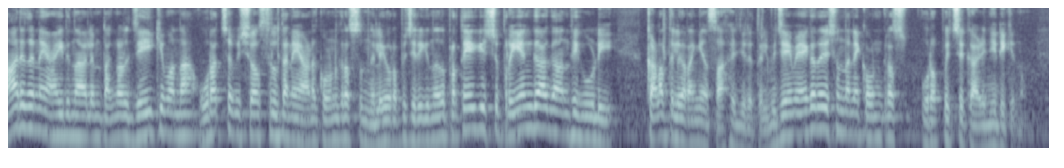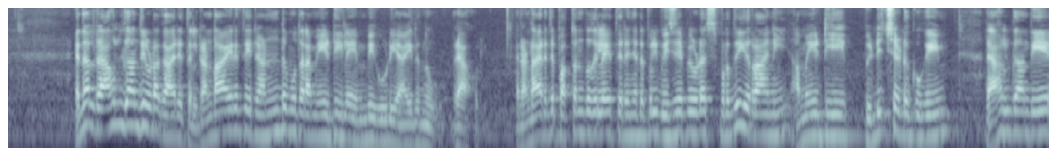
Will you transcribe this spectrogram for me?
ആര് തന്നെ ആയിരുന്നാലും തങ്ങൾ ജയിക്കുമെന്ന ഉറച്ച വിശ്വാസത്തിൽ തന്നെയാണ് കോൺഗ്രസും നിലയുറപ്പിച്ചിരിക്കുന്നത്. പ്രത്യേകിച്ച് പ്രിയങ്ക ഗാന്ധി കൂടി കളത്തിലിറങ്ങിയ സാഹചര്യത്തിൽ വിജയം ഏകദേശം തന്നെ കോൺഗ്രസ് ഉറപ്പിച്ച് കഴിഞ്ഞിരിക്കുന്നു. എന്നാൽ രാഹുൽ ഗാന്ധിയുടെ കാര്യത്തിൽ രണ്ടായിരത്തി രണ്ട് മുതൽ അമേഠിയിലെ എം പി കൂടിയായിരുന്നു രാഹുൽ. രണ്ടായിരത്തി പത്തൊൻപതിലെ തിരഞ്ഞെടുപ്പിൽ ബി ജെ പിയുടെ സ്മൃതി ഇറാനി അമേഠിയെ പിടിച്ചെടുക്കുകയും രാഹുൽ ഗാന്ധിയെ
